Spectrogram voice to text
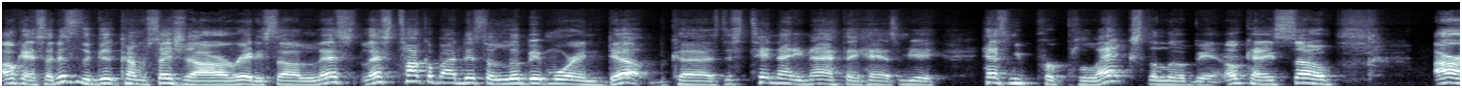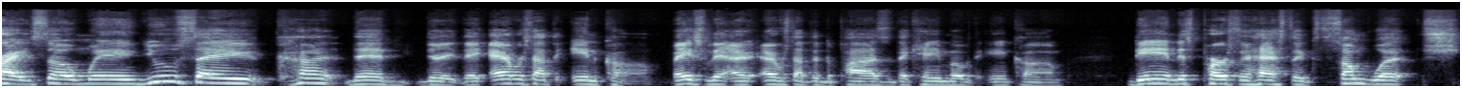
Okay. So this is a good conversation already. So let's let's talk about this a little bit more in depth because this 1099 thing has me has me perplexed a little bit. Okay. So all right. So when you say that they, they averaged out the income, basically averaged out the deposit, they came up with the income, then this person has to somewhat sh-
